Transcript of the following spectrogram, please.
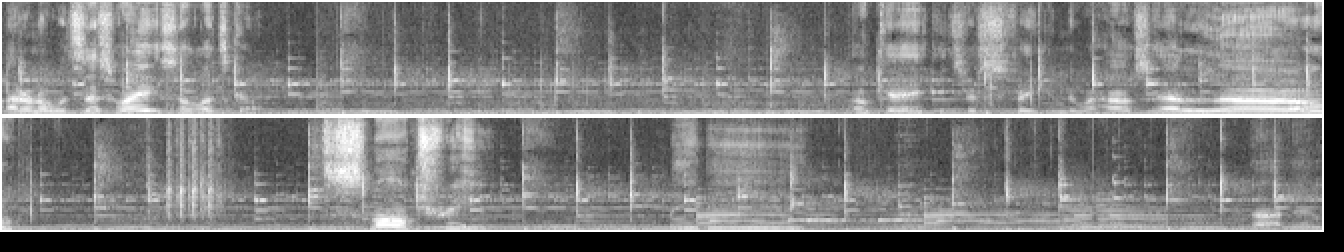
I don't know what's this way, so let's go. Okay, it's just straight into a house. Hello? It's a small tree. Maybe... Ah, damn.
